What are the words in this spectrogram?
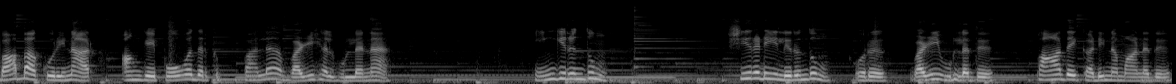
பாபா கூறினார் அங்கே போவதற்கு பல வழிகள் உள்ளன. இங்கிருந்தும் ஷீரடியிலிருந்தும் ஒரு வழி உள்ளது. பாதை கடினமானது.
